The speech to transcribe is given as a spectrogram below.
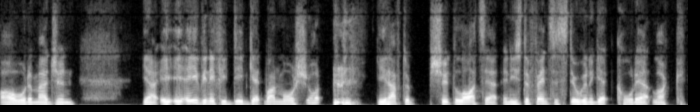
I would imagine, you know, even if he did get one more shot, he'd have to shoot the lights out, and his defence is still going to get caught out. Like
